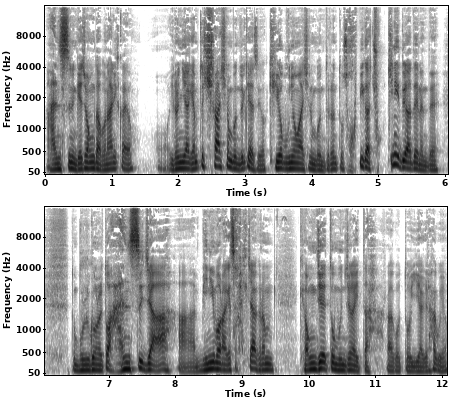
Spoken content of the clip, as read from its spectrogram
안 쓰는 게 정답은 아닐까요? 어, 이런 이야기하면 또 싫어하시는 분들 계세요. 기업 운영하시는 분들은 또 소비가 촉진이 돼야 되는데 또 물건을 또 안 쓰자, 아, 미니멀하게 살자, 그럼 경제에 또 문제가 있다라고 또 이야기를 하고요.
